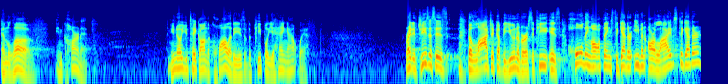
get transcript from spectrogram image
and love incarnate. And you know you take on the qualities of the people you hang out with. Right? If Jesus is the logic of the universe, if he is holding all things together, even our lives together,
